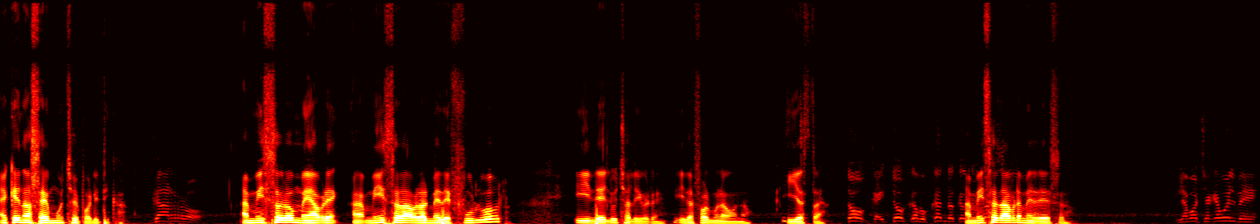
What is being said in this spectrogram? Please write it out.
Es que no sé mucho de política. A mí solo me abren, a mí solo hablarme de fútbol y de lucha libre y de Fórmula 1 y ya está. A mí solo háblame de eso. Y la bocha que vuelve.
